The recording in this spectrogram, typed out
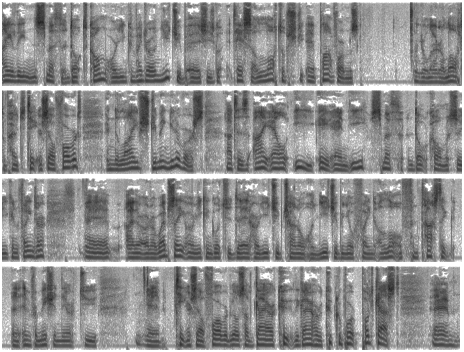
IleaneSmith.com or you can find her on YouTube. Uh, she's got tests a lot of uh, platforms and you'll learn a lot of how to take yourself forward in the live streaming universe. That is I L E A N E Smith.com. So you can find her uh, either on our website or you can go to the, her YouTube channel on YouTube and you'll find a lot of fantastic uh, information there to uh, take yourself forward. We also have Guy R. Cook, the Guy R. Cook Report podcast. Um,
